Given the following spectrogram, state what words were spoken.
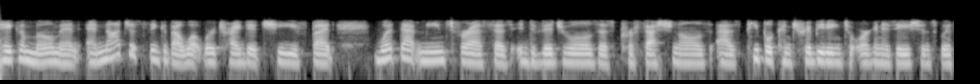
take a moment and not just think about what we're trying to achieve, but what that means for us as individuals, as professionals, as people contributing to organizations with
